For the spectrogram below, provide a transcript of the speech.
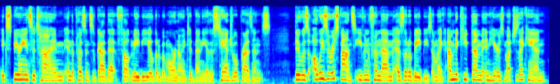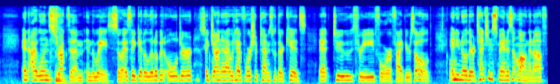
experience a time in the presence of God that felt maybe a little bit more anointed than the others, tangible presence, there was always a response, even from them as little babies. I'm like, I'm going to keep them in here as much as I can, and I will instruct them in the ways. So as they get a little bit older, That's like cool. John and I would have worship times with our kids at two, three, four, five years old. Cool. And you know, their attention span isn't long enough,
